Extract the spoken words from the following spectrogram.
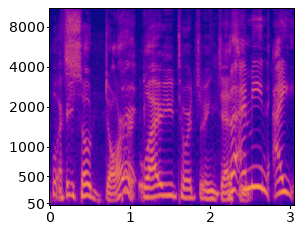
why, are you, so dark why are you torturing Jesse?" But I mean, I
